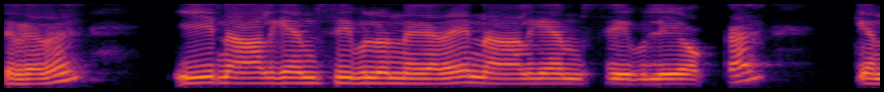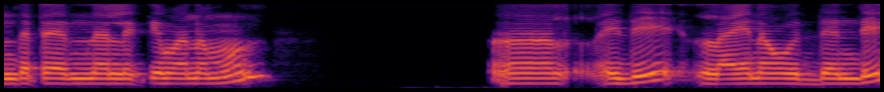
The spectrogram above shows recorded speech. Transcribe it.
సరే కదా? ఈ నాలుగు ఎంసీబీలు ఉన్నాయి కదా ఈ నాలుగు ఎంసీబీల యొక్క కింద టెర్మినల్కి మనము ఇది లైన్ అవుద్దండి.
